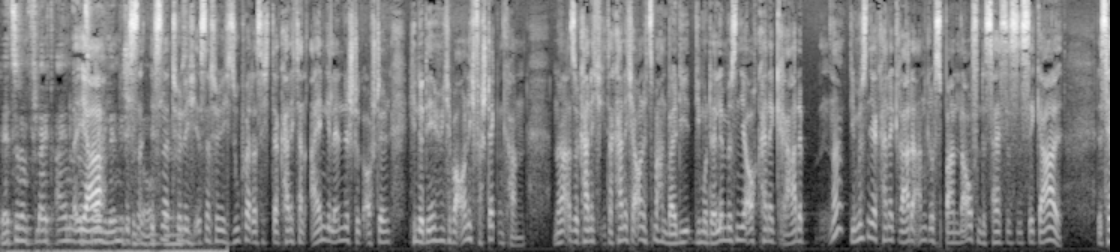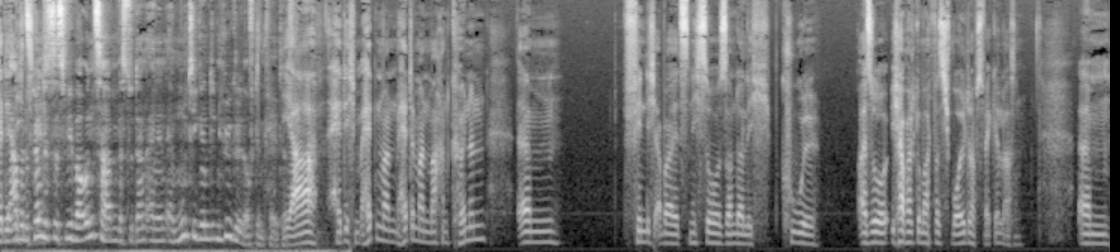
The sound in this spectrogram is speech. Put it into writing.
Da hättest du dann vielleicht ein oder ja, zwei Geländestücke ist, ist natürlich ist natürlich super, dass ich da kann ich dann ein Geländestück aufstellen, hinter dem ich mich aber auch nicht verstecken kann. Ne? Also kann ich da kann ich ja auch nichts machen, weil die die Modelle müssen ja auch keine gerade, ne? Die müssen ja keine gerade Angriffsbahn laufen. Das heißt, es ist egal. Das hätte ja, aber du könntest es wie bei uns haben, dass du dann einen ermutigenden Hügel auf dem Feld hast. Ja, hätte ich hätten man hätte man machen können. Ähm, Finde ich aber jetzt nicht so sonderlich cool. Also ich habe halt gemacht, was ich wollte, habe es weggelassen. Ähm,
